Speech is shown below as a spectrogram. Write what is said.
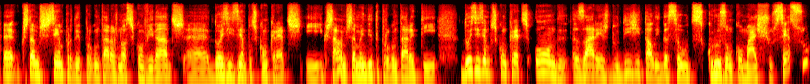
Uh, gostamos sempre de perguntar aos nossos convidados uh, dois exemplos concretos e, e, gostávamos também de te perguntar a ti dois exemplos concretos onde as áreas do digital e da saúde se cruzam com mais sucesso,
